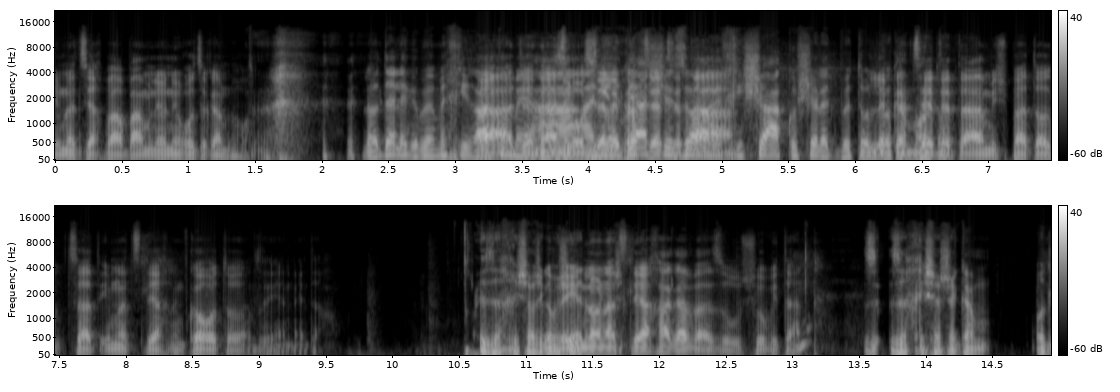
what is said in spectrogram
אם נצליח ב-4 מיליון יורו זה גם לא רע. לא יודע לגבי מכירת אה, המאה, אני יודע שזו הרכישה הכושלת בתולדות לקצת המועדון. את המשפט עוד קצת, אם נצליח למכור אותו, זה יהיה נהדר. זה רכישה שגם... ואם לא נצליח, אגב, אז הוא שוב איתנו? זה, זה רכישה שגם עוד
